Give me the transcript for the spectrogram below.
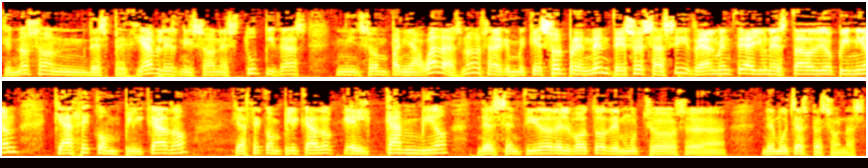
que no son despreciables, ni son estúpidas, ni son paniaguadas, ¿no? O sea, que, que, es sorprendente, eso es así. Realmente hay un estado de opinión que hace complicado que hace complicado el cambio del sentido del voto de muchos eh, de muchas personas.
